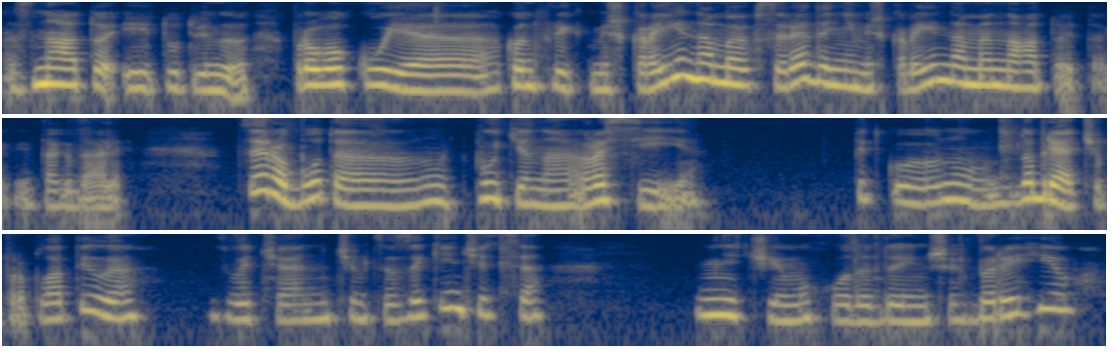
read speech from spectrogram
з НАТО, і тут він провокує конфлікт між країнами, всередині між країнами НАТО і так, і так далі. Це робота ну, Путіна, Росії. Під, ну, добряче проплатили, звичайно. Чим це закінчиться? Нічим уходить до інших берегів.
